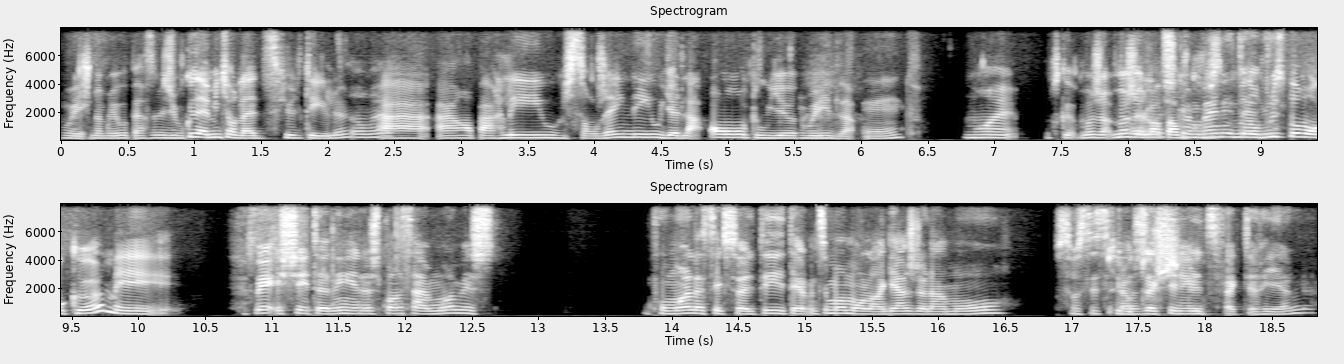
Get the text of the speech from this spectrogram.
Oui. Je n'aimerais pas personne. mais J'ai beaucoup d'amis qui ont de la difficulté là, Ah ouais? à, à en parler, ou ils sont gênés, ou il y a de la honte, ou il y a. Oui, de la honte. Ouais. En tout cas, moi, je, moi, je Ah, l'entends beaucoup. Non plus, c'est pas mon cas, mais. Ben, je suis étonnée. Là, je pense à moi, mais je- pour moi, la sexualité était. Tu sais, moi, mon langage de l'amour, ça aussi, c'est C'est quand le je que c'est multifactoriel.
